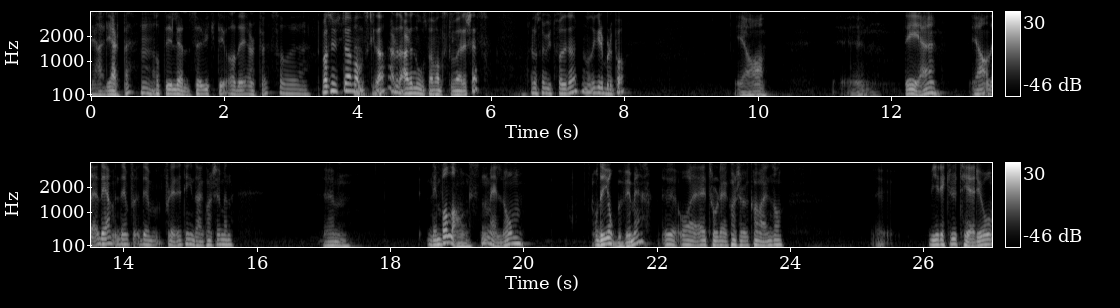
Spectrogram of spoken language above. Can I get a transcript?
det her hjelper. Mm. At ledelse er viktig, og det hjelper. Så, uh, Hva syns du er vanskelig, da? Er det, er det, noe som er vanskelig å være sjef? Er det noe som utfordrer deg? Noe du grubler på? Ja uh, Det er Ja, det, det, det, er flere ting der, kanskje. men um, den balansen mellom Og det jobber vi med, uh, og jeg tror det kanskje kan være en sånn uh, Vi rekrutterer jo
